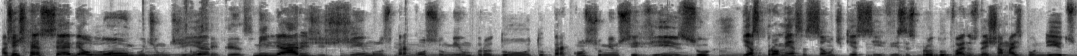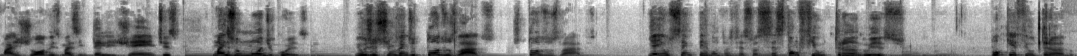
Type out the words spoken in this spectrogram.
A gente recebe ao longo de um dia milhares de estímulos para consumir um produto, para consumir um serviço, e as promessas são de que esse serviço, esse produto vai nos deixar mais bonitos, mais jovens, mais inteligentes, mais um monte de coisa. E os estímulos vêm de todos os lados, de todos os lados. E aí eu sempre pergunto para as pessoas: vocês estão filtrando isso? Por que filtrando?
